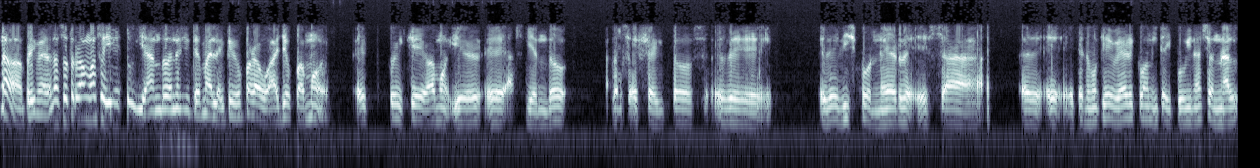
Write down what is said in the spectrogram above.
No, primero nosotros vamos a seguir estudiando en el sistema eléctrico paraguayo, vamos eh, pues, que vamos a ir eh, haciendo los efectos de, de disponer de esa eh, tenemos que ver con Itaipú Nacional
